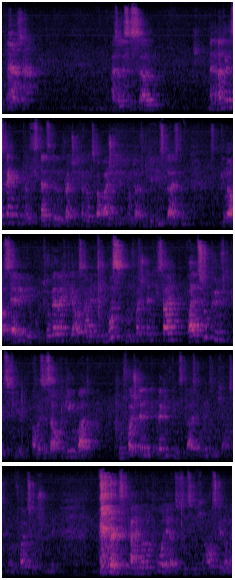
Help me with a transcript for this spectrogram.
und aussehen. Also das ist ähm, ein anderes Denken. Das ist Stansted und Ratchet, ich habe nur zwei Beispiele. Unter öffentliche Dienstleistung genau dasselbe wie im Kulturbereich. Die Ausnahmeliste muss unvollständig sein, weil Zukünftiges fehlt. Aber es ist auch die Gegenwart unvollständig. Energiedienstleistungen sind nicht ausgenommen. Volkshochschule. Das sind keine Monopole, also sind sie nicht ausgenommen.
